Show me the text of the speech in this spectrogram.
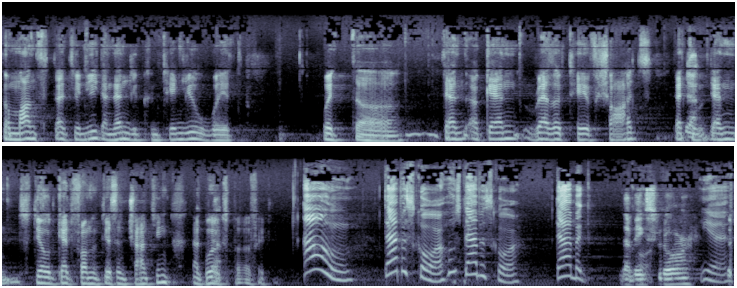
the month that you need and then you continue with with uh, then again relative shards that Yeah. you then still get from the disenchanting. That works perfect. Oh, Dabascore. Who's Dabascore? Dabag. The big score. Yeah. The,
